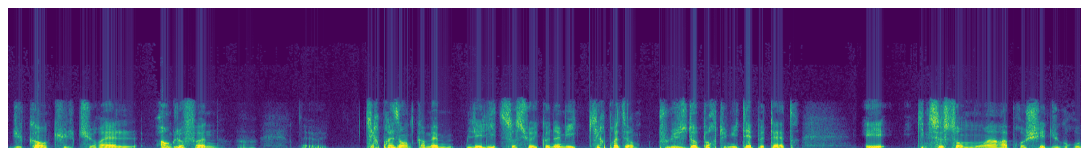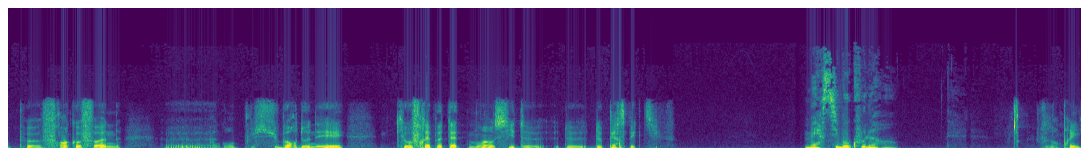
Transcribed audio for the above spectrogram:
du camp culturel anglophone, hein, euh, qui représente quand même l'élite socio-économique, qui représente plus d'opportunités peut-être, et qui se sont moins rapprochés du groupe euh, francophone, un groupe plus subordonné, qui offrait peut-être moins aussi de, de perspectives. Merci beaucoup Laurent. Je vous en prie.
